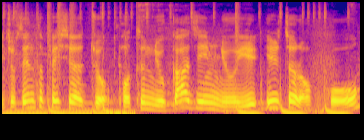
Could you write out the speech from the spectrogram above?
이쪽 센터 페시아 쪽 버튼 류 까짐류 일- 일절 없고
